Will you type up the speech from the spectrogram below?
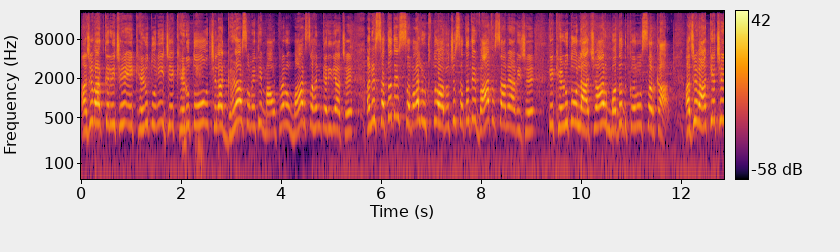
આજે વાત કરવી છે એ ખેડૂતોની. જે ખેડૂતો છેલ્લા ઘણા સમયથી માવઠાનો માર સહન કરી રહ્યા છે અને સતત એ સવાલ ઉઠતો આવ્યો છે સતત એ વાત સામે આવી છે કે ખેડૂતો લાચાર મદદ કરો સરકાર. આજે વાક્ય છે,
